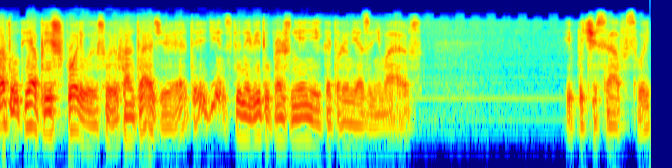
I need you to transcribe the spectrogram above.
Но тут я пришпориваю свою фантазию. Это единственный вид упражнений, которым я занимаюсь. И, почесав свой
